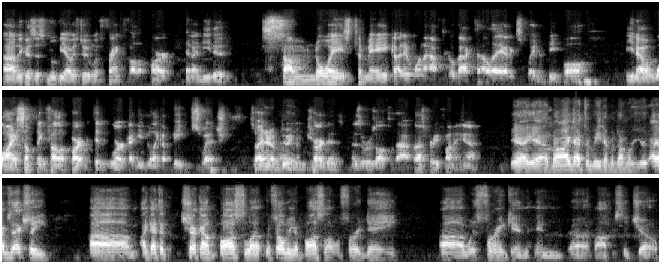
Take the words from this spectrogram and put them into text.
uh, because this movie I was doing with Frank fell apart and I needed some noise to make. I didn't want to have to go back to LA and explain to people, you know, why something fell apart and didn't work. I needed like a bait and switch. So I ended up doing Uncharted as a result of that. But that's pretty funny, yeah. Yeah, yeah. No, I got to meet him a number of years. I was actually, um, I got to check out Boss Le- the filming of Boss Level for a day uh, with Frank and and uh, obviously Joe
